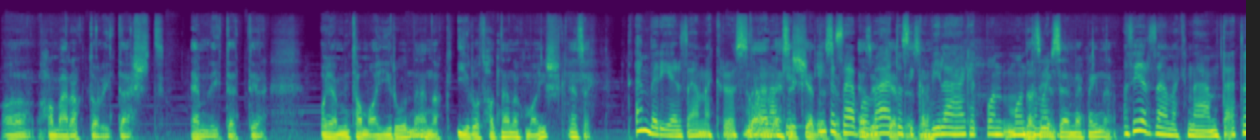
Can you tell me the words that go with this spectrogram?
a, ha már aktualitást említettél, olyan, mintha ma íródnának? Íródhatnának ma is ezek? Emberi érzelmekről szólnak, és kérdezem, igazából változik kérdezem. a világ, hát pont mondtam, De az érzelmek meg nem? Az érzelmek nem. Tehát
